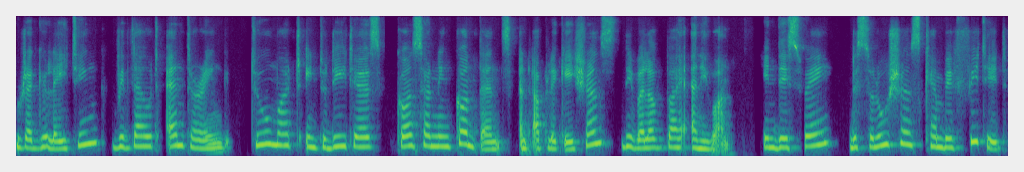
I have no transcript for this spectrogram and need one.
regulating without entering too much into details concerning contents and applications developed by anyone. In this way, the solutions can be fitted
